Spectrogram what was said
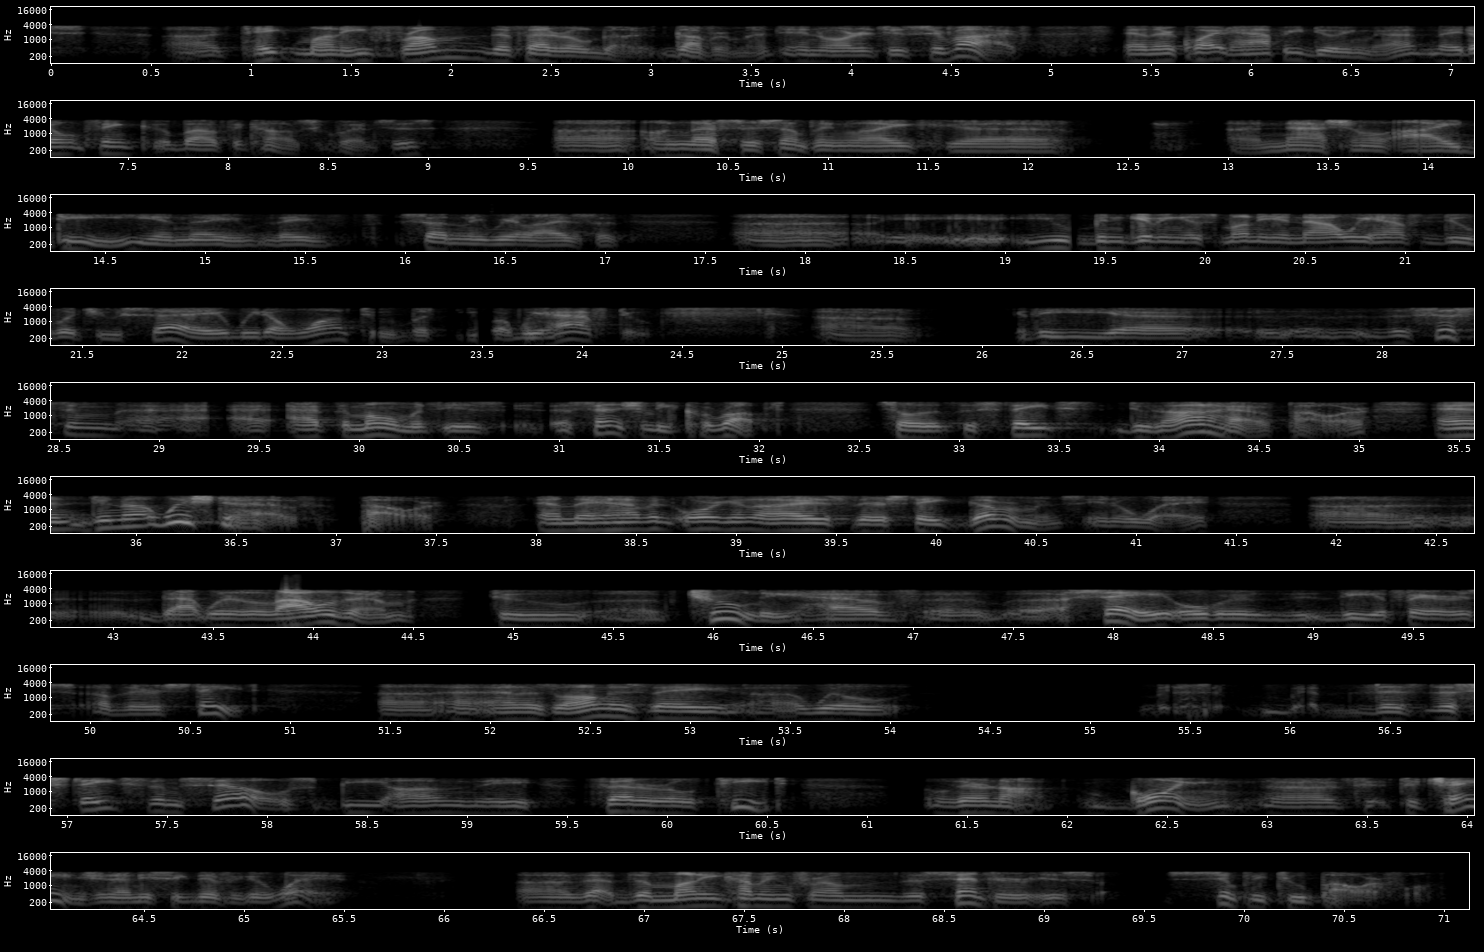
uh, take money from the federal go- government in order to survive, and they're quite happy doing that. And they don't think about the consequences uh, unless there's something like uh, a national ID, and they they suddenly realize that uh, you've been giving us money, and now we have to do what you say. We don't want to, but but we have to. Uh, the uh, the system at the moment is essentially corrupt, so that the states do not have power and do not wish to have power, and they haven't organized their state governments in a way uh, that would allow them to uh, truly have uh, a say over the, affairs of their state. Uh, and as long as they uh, will, the, the states themselves be on the federal teat, they're not going uh, to, to, change in any significant way. uh, that the money coming from the center is simply too powerful.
